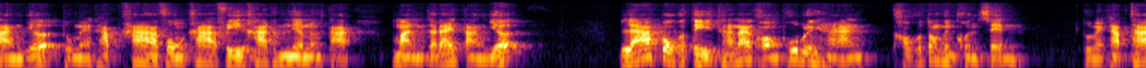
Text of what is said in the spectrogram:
ตังค์เยอะถูกไหมครับค่าฟงค่าฟรีค่าธรรมเนียมต่างๆ มันก็ได้ตังค์เยอะ แล้วปกติทางด้านของผู้บริหารเขาก็ต้องเป็นคนเซ็นถูกไหมครับถ้า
